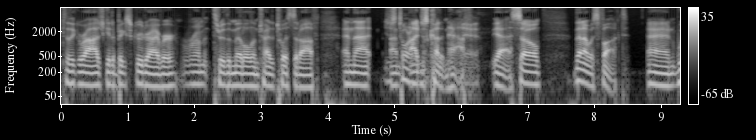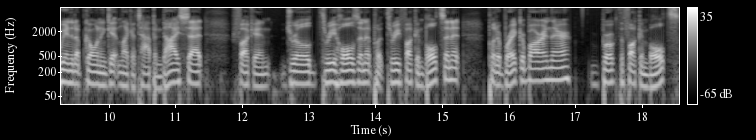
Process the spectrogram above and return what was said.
to the garage, get a big screwdriver, run it through the middle, and try to twist it off. And that Just I just cut it in half. Yeah. yeah. So then I was fucked, and we ended up going and getting like a tap and die set. Fucking drilled three holes in it, put three fucking bolts in it, put a breaker bar in there, broke the fucking bolts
